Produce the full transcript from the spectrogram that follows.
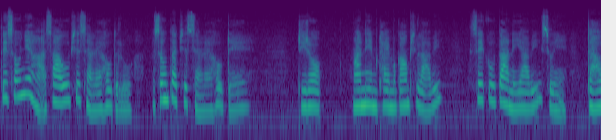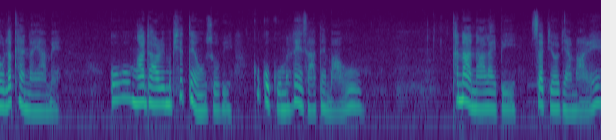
တည်ဆုံးခြင်းဟာအစာအုပ်ဖြစ်စဉ်လည်းဟုတ်တယ်လို့အဆုံးသတ်ဖြစ်စဉ်လည်းဟုတ်တယ်ဒီတော့ငါနေမထိုင်မကောင်းဖြစ်လာပြီစိတ်ကူတနေရပြီဆိုရင်ဒါကိုလက်ခံနိုင်ရမယ်အိုးငါဒါတွေမဖြစ်သင့်ဘူးဆိုပြီးကိုကိုကိုမလှည့်စားသင့်ပါဘူးခဏနားလိုက်ပြီးဆက်ပြောပြန်ပါတယ်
